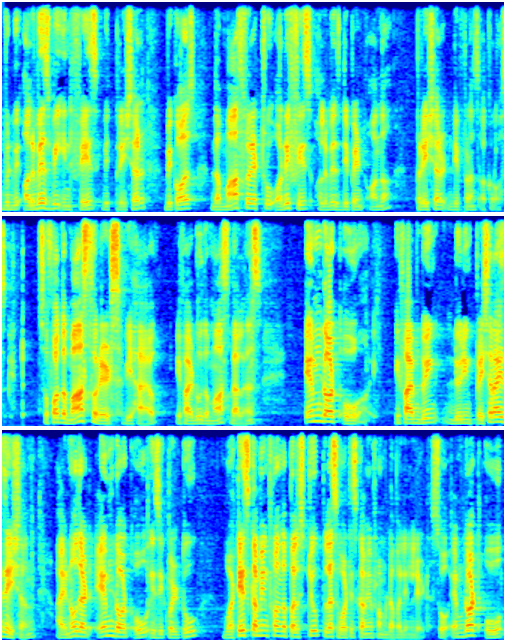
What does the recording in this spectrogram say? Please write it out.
will be always be in phase with pressure because the mass flow rate through orifice always depend on the pressure difference across it. So, for the mass flow rates we have if I do the mass balance m dot o if I am doing during pressurization I know that m dot o is equal to what is coming from the pulse tube plus what is coming from double inlet. So, m dot o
